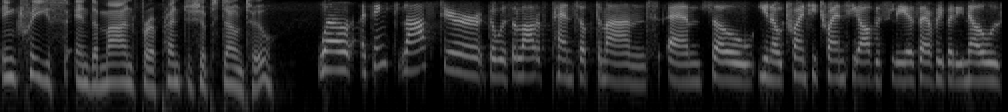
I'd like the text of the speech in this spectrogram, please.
increase in demand for apprenticeships down to? Well, I think last year there was a lot of pent up demand. Um, so, you know, 2020, obviously, as everybody knows,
